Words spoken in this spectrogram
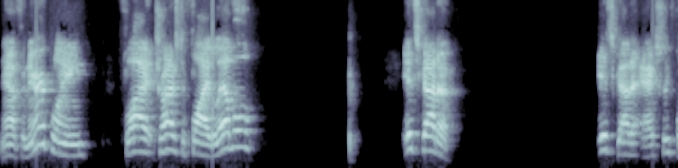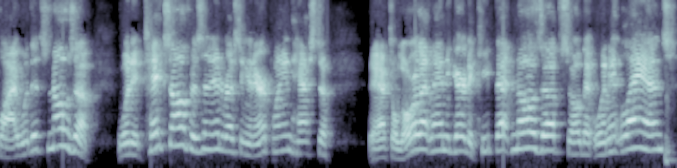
Now, if an airplane fly tries to fly level, it's got to it's got to actually fly with its nose up. When it takes off, isn't it interesting? An airplane has to they have to lower that landing gear to keep that nose up so that when it lands,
